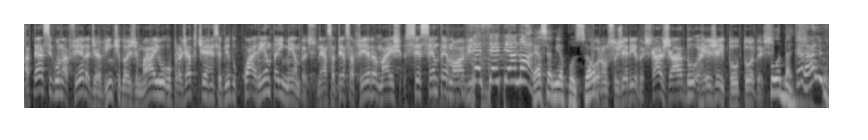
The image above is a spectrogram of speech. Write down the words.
Até segunda-feira, dia 22 de maio, o projeto tinha recebido 40 emendas. Nessa terça-feira, mais 69 69! Essa é a minha posição. foram sugeridas. Cajado rejeitou todas. Todas. Caralho!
